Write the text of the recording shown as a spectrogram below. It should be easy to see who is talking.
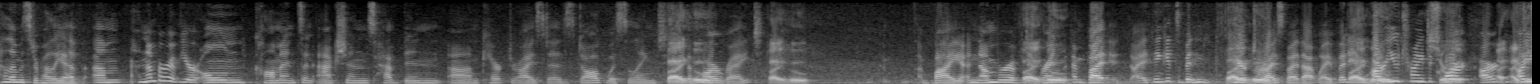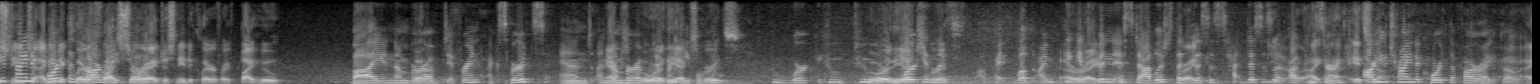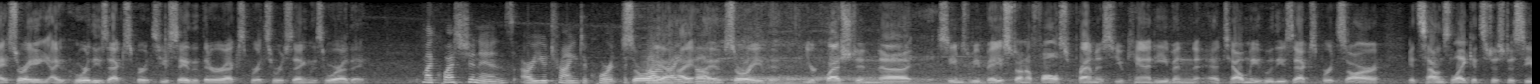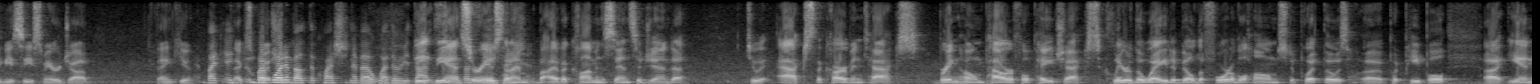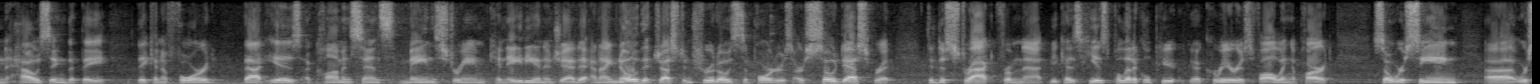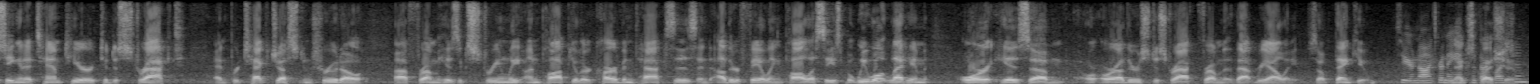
Speaker 1: Hello, Mr. Poilievre. Um, a number of your own comments and actions have been um, characterized as dog whistling to
Speaker 2: By
Speaker 1: the
Speaker 2: who?
Speaker 1: far right
Speaker 2: By who?
Speaker 1: by a number of
Speaker 2: By
Speaker 1: different.
Speaker 2: who?
Speaker 1: But I think it's been
Speaker 2: By who?
Speaker 1: by that way. But
Speaker 2: By
Speaker 1: are
Speaker 2: who?
Speaker 1: you trying to
Speaker 2: Sorry,
Speaker 1: court? Are,
Speaker 2: I- I
Speaker 1: are you trying to,
Speaker 2: need
Speaker 1: court
Speaker 2: to
Speaker 1: the far right
Speaker 2: Sorry,
Speaker 1: vote?
Speaker 2: I just need to clarify. By who?
Speaker 1: by a number of different experts and a
Speaker 2: Ex-
Speaker 1: number of
Speaker 2: who are the
Speaker 1: different people
Speaker 2: experts?
Speaker 1: who work who, who,
Speaker 2: Who are the
Speaker 1: work in this. Okay, well, I think it's been established that
Speaker 2: Right.
Speaker 1: this is this is a,
Speaker 2: Yeah,
Speaker 1: a
Speaker 2: I-
Speaker 1: concern.
Speaker 2: It's
Speaker 1: are you
Speaker 2: not-
Speaker 1: trying to court the far right vote?
Speaker 2: I, sorry, I, who are these experts? You say that there are experts who are saying this. Who are they?
Speaker 1: My question is, are you trying to court the
Speaker 2: Sorry,
Speaker 1: far
Speaker 2: I,
Speaker 1: right vote?
Speaker 2: I am sorry. that Your question uh, seems to be based on a false premise. You can't even uh, tell me who these experts are. It sounds like it's just a CBC smear job. Thank you.
Speaker 1: But, it-
Speaker 2: Next
Speaker 1: but what
Speaker 2: question.
Speaker 1: about the question about whether
Speaker 2: The,
Speaker 1: that's
Speaker 2: the answer
Speaker 1: the
Speaker 2: is that I'm,
Speaker 1: intention?
Speaker 2: I have a common sense agenda to axe the carbon tax, bring home powerful paychecks, clear the way to build affordable homes to put those, uh, put people uh, in housing that they, they can afford. That is a common sense, mainstream Canadian agenda. And I know that Justin Trudeau's supporters are so desperate to distract from that because his political uh, career is falling apart. So we're seeing, uh, we're seeing an attempt here to distract and protect Justin Trudeau uh, from his extremely unpopular carbon taxes and other failing policies. But we won't let him or his um, or, or others distract from that reality. So thank you.
Speaker 1: So you're not going to answer that
Speaker 2: question.
Speaker 1: question?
